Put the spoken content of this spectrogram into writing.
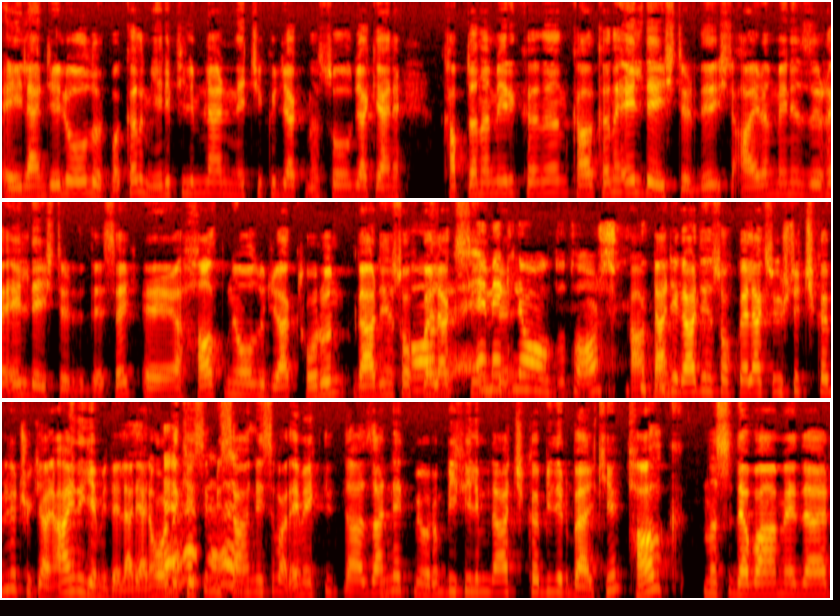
Eğlenceli olur. Bakalım yeni filmler ne çıkacak, nasıl olacak yani. Kaptan Amerika'nın kalkanı el değiştirdi. İşte Iron Man'in zırhı el değiştirdi desek. Ee, Hulk ne olacak? Thor'un Guardians of Thor Galaxy emekli oldu Thor. Abi bence Guardians of Galaxy 3'te çıkabilir çünkü yani aynı gemideler. Yani orada Evet, kesin bir evet. sahnesi var. Emeklilik daha zannetmiyorum. Bir film daha çıkabilir belki. Hulk nasıl devam eder?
